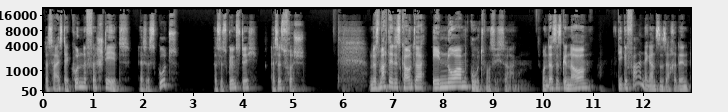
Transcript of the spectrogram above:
das heißt, der Kunde versteht, es ist gut, es ist günstig, es ist frisch. Und das macht der Discounter enorm gut, muss ich sagen. Und das ist genau die Gefahr in der ganzen Sache, denn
